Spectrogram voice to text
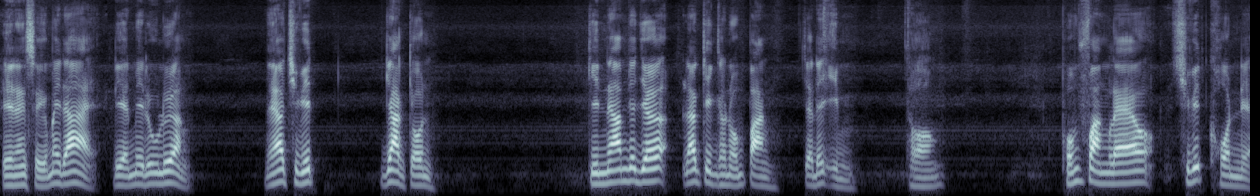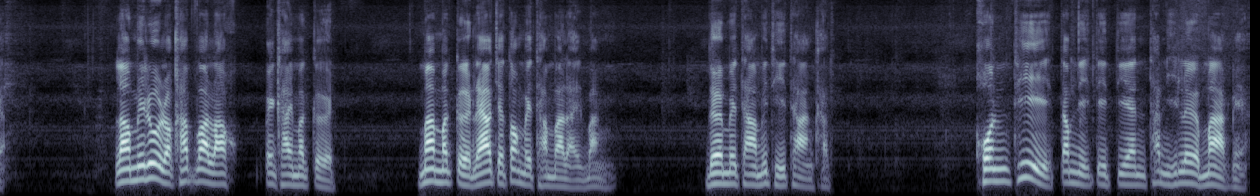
เรียนหนังสือไม่ได้ เรียนไม่รู้เรื่อง แล้วชีวิตยากจน กินน้ำเยอะๆ แล้วกินขนมปังจะได้อิ่มท้อง ผมฟังแล้ว ชีวิตคนเนี่ยเราไม่รู้หรอกครับว่าเราเป็นใครมาเกิด มามาเกิดแล้วจะต้องไปทำอะไรบ้าง เดินไปตามวิถีทางครับ คนที่ตำหนิติเตียนท่านฮิเลอร์มากเนี่ย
